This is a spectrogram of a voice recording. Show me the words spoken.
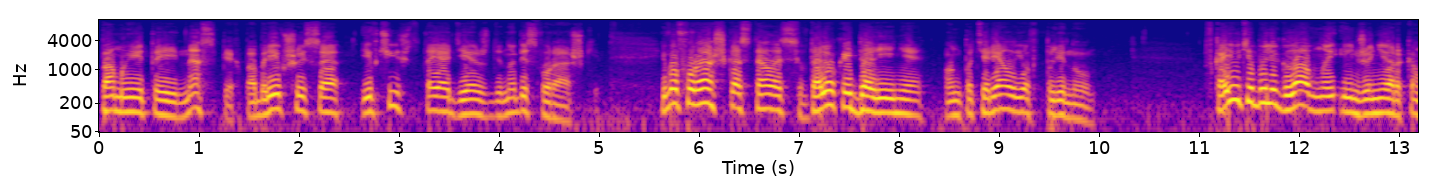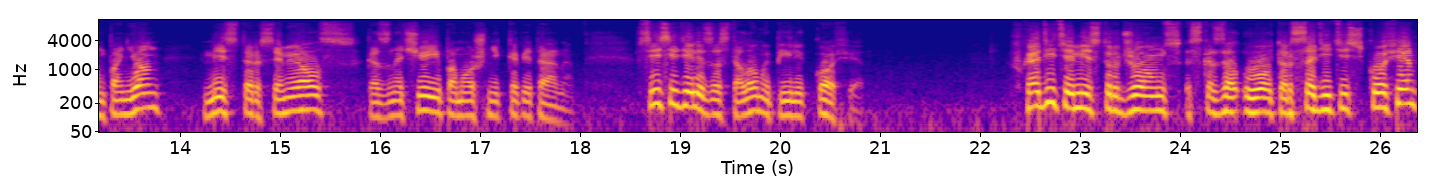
помытый, наспех побрившийся и в чистой одежде, но без фуражки. Его фуражка осталась в далекой долине, он потерял ее в плену. В каюте были главный инженер-компаньон, мистер Сэмюэлс, казначей и помощник капитана. Все сидели за столом и пили кофе. «Входите, мистер Джонс», — сказал Уолтер. «Садитесь, кофе?»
